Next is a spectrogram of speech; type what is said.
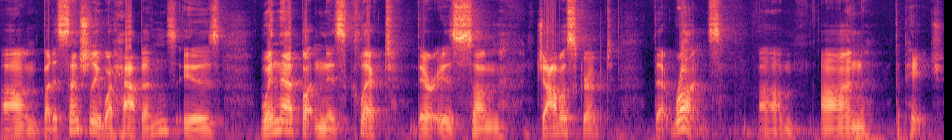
um, but essentially what happens is when that button is clicked, there is some JavaScript that runs um, on the page.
